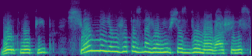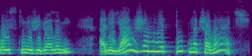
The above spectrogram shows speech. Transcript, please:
буркнул піп. Сёння я ўжо пазнаёміўся з двума вашымі свойскімі жывёламі, але як жа мне тут начаваць?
